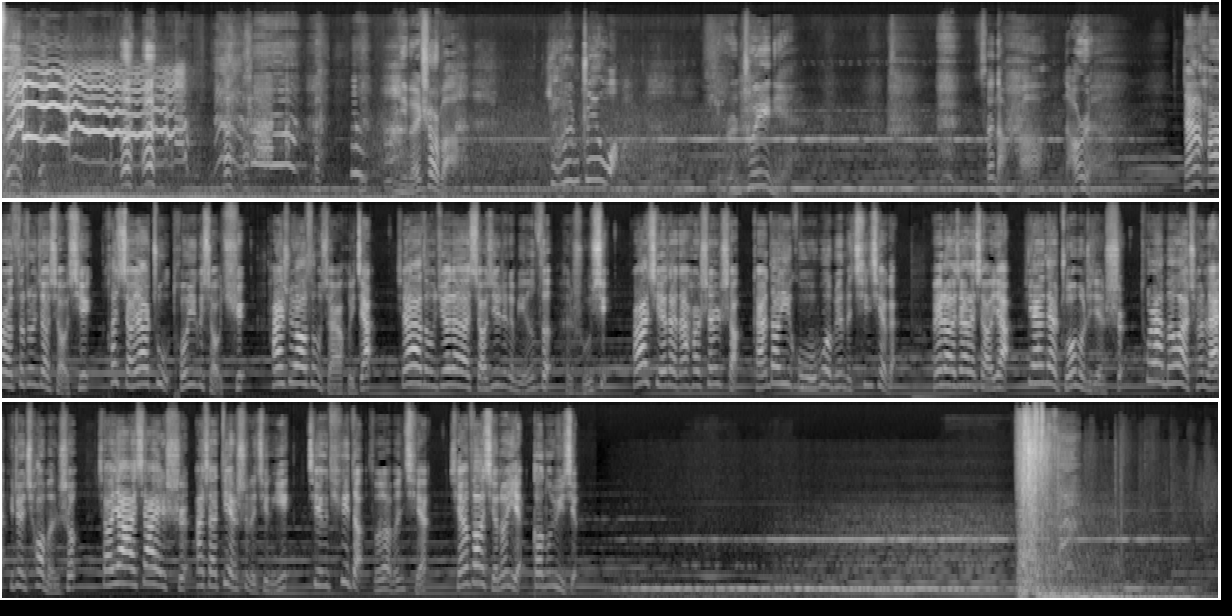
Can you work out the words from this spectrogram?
哎哎哎哎！你你没事吧？有人追我。有人追你？在哪儿啊？哪有人啊？男孩自称叫小新，和小亚住同一个小区，还说要送小亚回家。小亚总觉得小新这个名字很熟悉，而且在男孩身上感到一股莫名的亲切感。回到家的小亚依然在琢磨这件事，突然门外传来一阵敲门声，小亚下意识按下电视的静音，警惕地走到门前，前方写轮眼高能预警。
